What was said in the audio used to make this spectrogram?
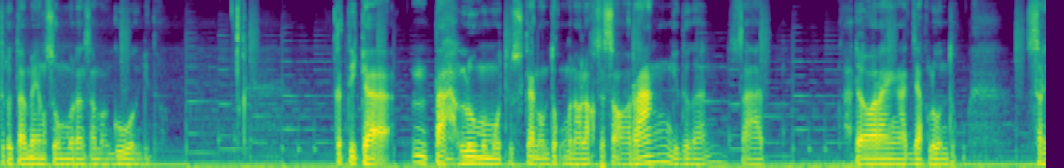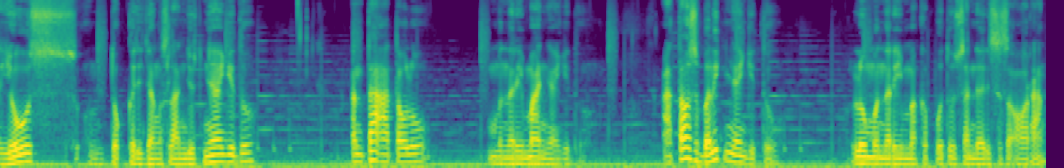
terutama yang seumuran sama gue gitu. Ketika entah lu memutuskan untuk menolak seseorang gitu kan saat ada orang yang ngajak lu untuk serius untuk ke selanjutnya gitu entah atau lu menerimanya gitu. Atau sebaliknya gitu lu menerima keputusan dari seseorang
